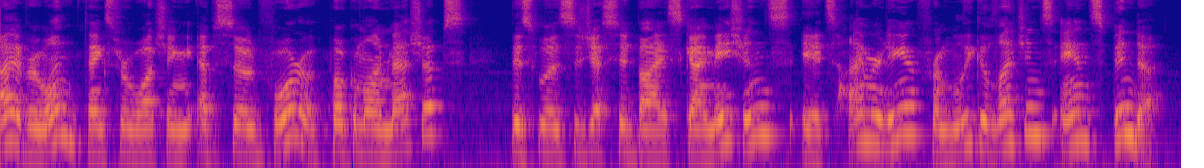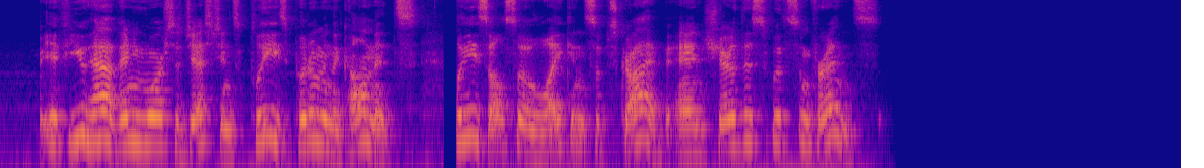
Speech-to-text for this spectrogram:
Hi everyone, thanks for watching episode 4 of Pokemon Mashups. This was suggested by Skymations. It's Heimerdinger from League of Legends and Spinda. If you have any more suggestions, please put them in the comments. Please also like and subscribe and share this with some friends.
